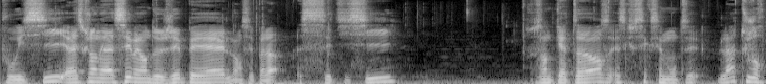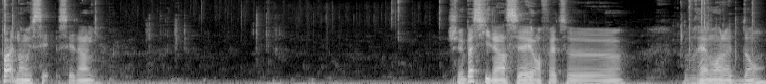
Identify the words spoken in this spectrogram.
pour ici. Est-ce que j'en ai assez maintenant de GPL Non, c'est pas là. C'est ici. 74. Est-ce que c'est que c'est monté là? Toujours pas? Non, mais c'est dingue. Je sais même pas s'il est inséré en fait euh, vraiment là-dedans.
